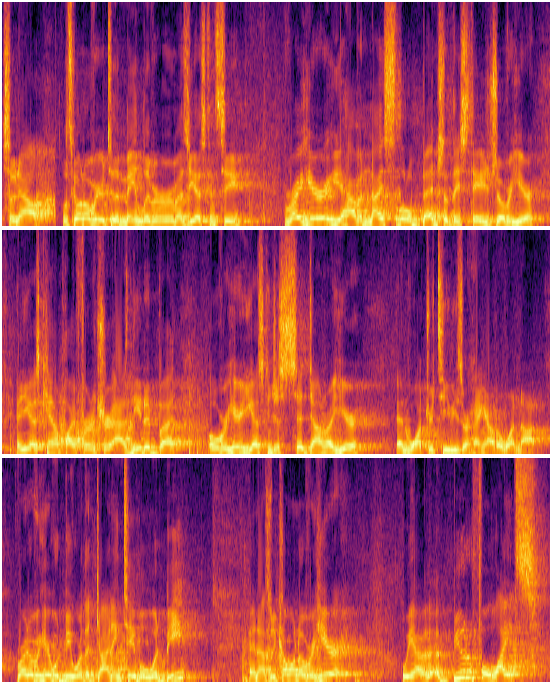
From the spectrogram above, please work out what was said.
So now let's go over here to the main living room as you guys can see. Right here, you have a nice little bench that they staged over here. And you guys can apply furniture as needed, but over here, you guys can just sit down right here and watch your TVs or hang out or whatnot. Right over here would be where the dining table would be. And as we come on over here, we have beautiful lights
